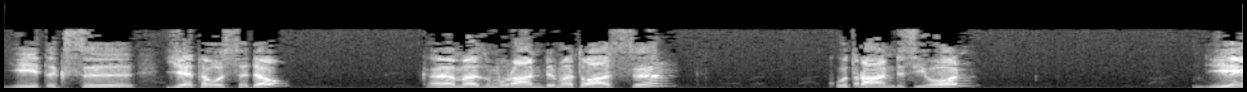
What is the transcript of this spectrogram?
ይህ ጥቅስ የተወሰደው ከመዝሙር አንድ መቶ አስር ቁጥር አንድ ሲሆን ይህ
